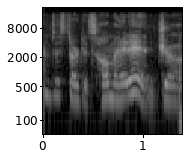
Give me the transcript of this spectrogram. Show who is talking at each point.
Speaker 1: time to start this homemade intro.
